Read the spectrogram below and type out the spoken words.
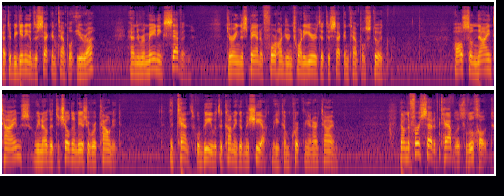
at the beginning of the Second Temple era, and the remaining seven during the span of 420 years that the Second Temple stood. Also, nine times we know that the children of Israel were counted. The tenth will be with the coming of Mashiach. May he come quickly in our time. Now, in the first set of tablets, Luchot,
